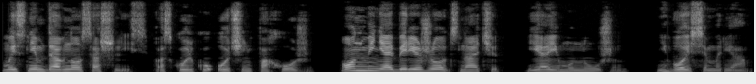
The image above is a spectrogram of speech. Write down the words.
Мы с ним давно сошлись, поскольку очень похожи. Он меня бережет, значит, я ему нужен. Не бойся, Мариам.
